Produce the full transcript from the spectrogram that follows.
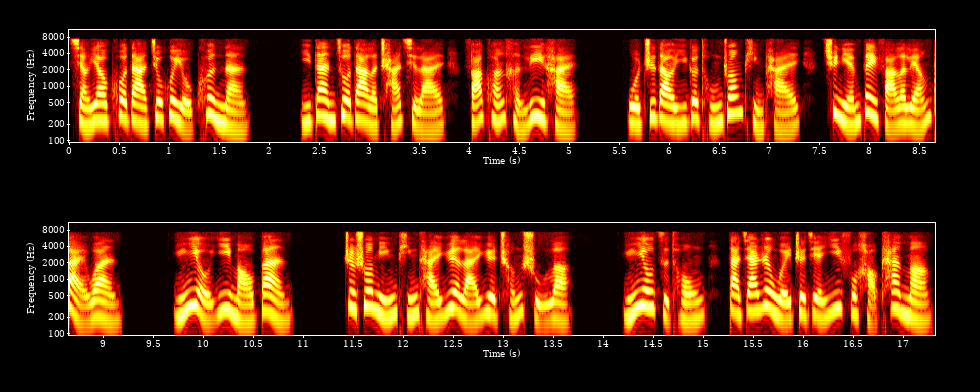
想要扩大就会有困难，一旦做大了，查起来罚款很厉害。我知道一个童装品牌去年被罚了两百万，云有一毛半，这说明平台越来越成熟了。云有梓潼，大家认为这件衣服好看吗？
